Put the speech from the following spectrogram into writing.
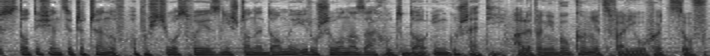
100 tysięcy Czeczenów opuściło swoje zniszczone domy i ruszyło na zachód do Inguszetii. Ale to nie był koniec fali uchodźców.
